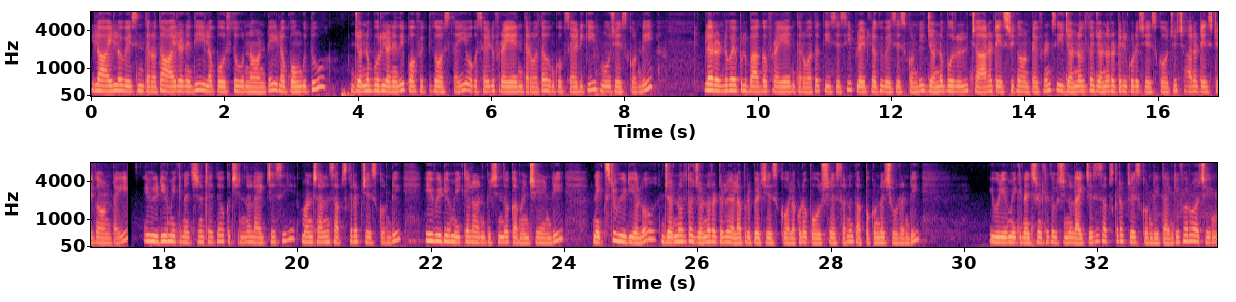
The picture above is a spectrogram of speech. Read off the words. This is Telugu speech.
ఇలా ఆయిల్లో వేసిన తర్వాత ఆయిల్ అనేది ఇలా పోస్తూ ఉన్నామంటే ఇలా పొంగుతూ జొన్న బూరెలు అనేది పర్ఫెక్ట్గా వస్తాయి. ఒక సైడ్ ఫ్రై అయిన తర్వాత ఇంకొక సైడ్కి మూవ్ చేసుకోండి. ఇలా రెండు వైపులు బాగా ఫ్రై అయిన తర్వాత తీసేసి ప్లేట్లోకి వేసేసుకోండి. జొన్న బూరెలు చాలా టేస్టీగా ఉంటాయి ఫ్రెండ్స్. ఈ జొన్నలతో జొన్న రొట్టెలు కూడా చేసుకోవచ్చు. చాలా టేస్టీగా ఉంటాయి. ఈ వీడియో మీకు నచ్చినట్లయితే ఒక చిన్న లైక్ చేసి మన ఛానల్ సబ్స్క్రైబ్ చేసుకోండి. ఈ వీడియో మీకు ఎలా అనిపించిందో కమెంట్ చేయండి. నెక్స్ట్ వీడియోలో జొన్నలతో జొన్న రొట్టెలు ఎలా ప్రిపేర్ చేసుకోవాలో కూడా పోస్ట్ చేస్తాను. తప్పకుండా చూడండి. ఈ వీడియో మీకు నచ్చినట్లయితే ఒక చిన్న లైక్ చేసి సబ్స్క్రైబ్ చేసుకోండి. Thank you for watching.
